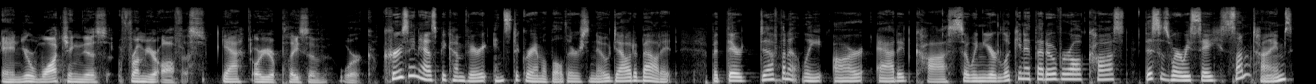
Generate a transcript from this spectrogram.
and you're watching this from your office, Yeah. or your place of work. Cruising has become very Instagrammable, there's no doubt about it, but there definitely are added costs. So when you're looking at that overall cost, this is where we say sometimes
